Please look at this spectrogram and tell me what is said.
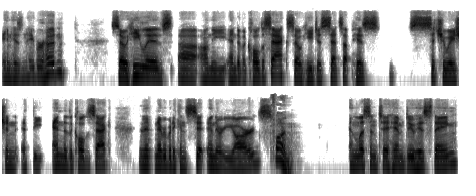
in his neighborhood. So he lives uh, on the end of a cul-de-sac. So he just sets up his situation at the end of the cul-de-sac, and then everybody can sit in their yards Fun. And listen to him do his thing,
